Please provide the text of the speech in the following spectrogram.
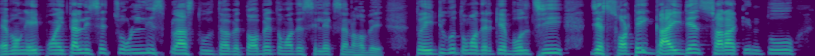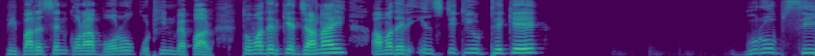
এবং এই পঁয়তাল্লিশে চল্লিশ প্লাস তুলতে হবে, তবে তোমাদের সিলেকশন হবে। তো এইটুকু তোমাদেরকে বলছি যে, সঠিক গাইডেন্স ছাড়া কিন্তু প্রিপারেশন করা বড় কঠিন ব্যাপার। তোমাদেরকে জানাই, আমাদের ইনস্টিটিউট থেকে গ্রুপ সি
